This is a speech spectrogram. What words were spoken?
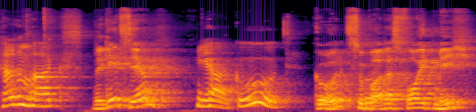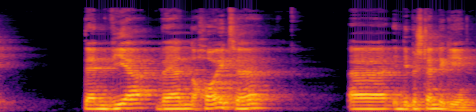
Hallo Max. wie geht's dir? Ja, gut. Gut, super, das freut mich, denn wir werden heute äh, in die Bestände gehen.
